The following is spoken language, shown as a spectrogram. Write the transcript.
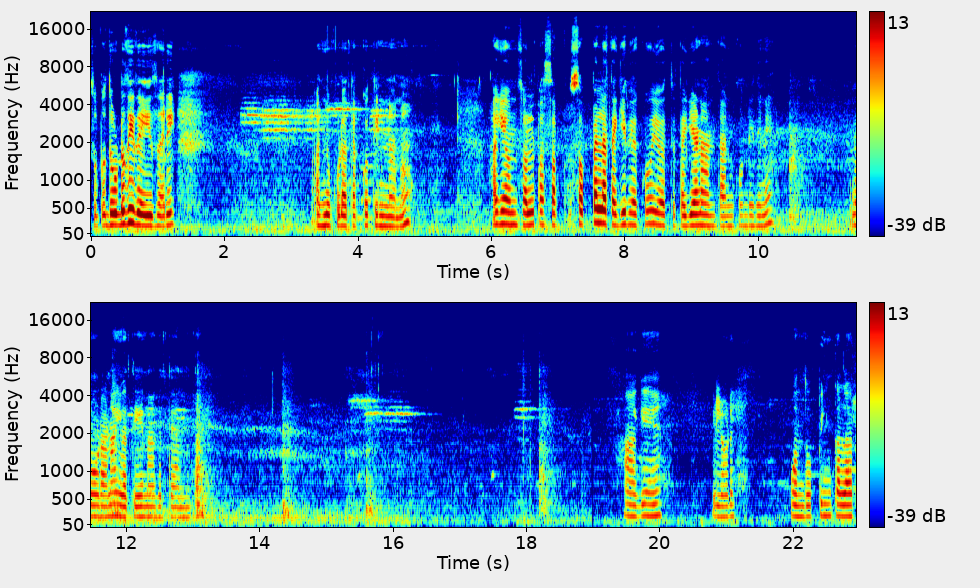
ಸ್ವಲ್ಪ ದೊಡ್ಡದಿದೆ ಈ ಸಾರಿ. ಅದನ್ನು ಕೂಡ ತಕ್ಕೋತೀನಿ ನಾನು. ಹಾಗೆ ಒಂದು ಸ್ವಲ್ಪ ಸೊಪ್ಪು ಸೊಪ್ಪೆಲ್ಲ ತೆಗಿಬೇಕು. ಇವತ್ತು ತೆಗಿಯೋಣ ಅಂತ ಅಂದ್ಕೊಂಡಿದ್ದೀನಿ ನೋಡೋಣ ಇವತ್ತೇನಾಗುತ್ತೆ ಅಂತ. ಹಾಗೆ, ಇಲ್ಲಿ ನೋಡಿ, ಒಂದು ಪಿಂಕ್ ಕಲರ್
